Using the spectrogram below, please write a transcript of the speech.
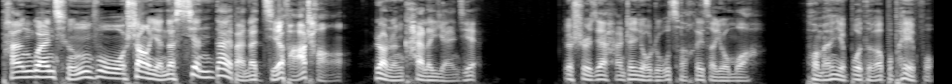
贪官情妇上演的现代版的劫法场，让人开了眼界。这世间还真有如此黑色幽默啊！我们也不得不佩服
